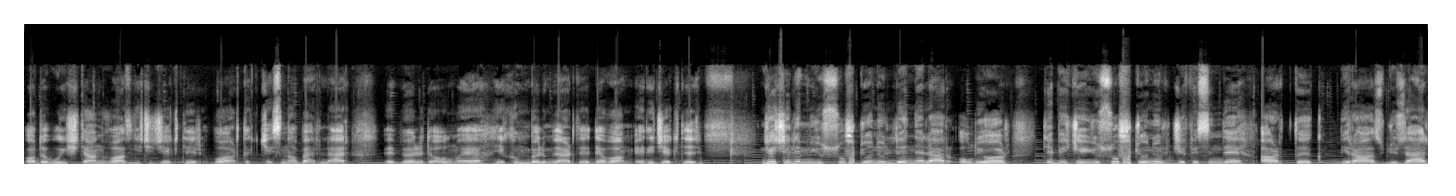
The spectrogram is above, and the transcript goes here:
o da bu işten vazgeçecektir. Bu artık kesin haberler ve böyle de olmaya yakın bölümlerde devam edecektir. Geçelim Yusuf Gönül'de neler oluyor? Tabii ki Yusuf Gönül cephesinde artık biraz güzel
